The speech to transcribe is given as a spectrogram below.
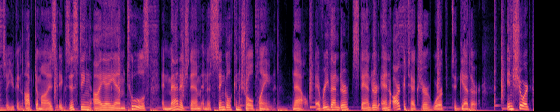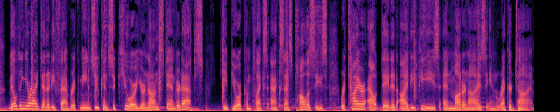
so you can optimize existing IAM tools and manage them in a single control plane. Now, every vendor, standard, and architecture work together. In short, building your identity fabric means you can secure your non standard apps keep your complex access policies, retire outdated IDPs, and modernize in record time.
